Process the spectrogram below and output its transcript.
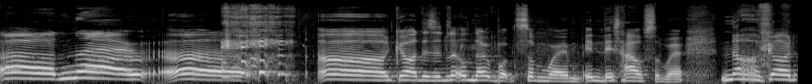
Oh no! Oh, oh god! There's a little notebook somewhere in this house somewhere. No god!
